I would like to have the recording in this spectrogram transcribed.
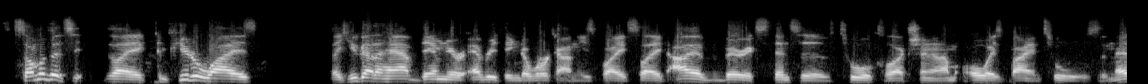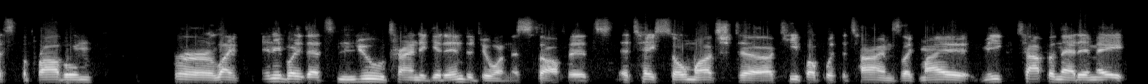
some of it's like computer wise, like you got to have damn near everything to work on these bikes. Like I have a very extensive tool collection and I'm always buying tools. And that's the problem for like anybody that's new trying to get into doing this stuff. It's it takes so much to keep up with the times. Like my me chopping that M8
